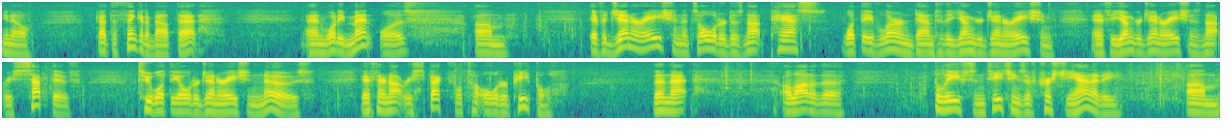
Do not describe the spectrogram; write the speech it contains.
you know, got to thinking about that. And what he meant was, um, if a generation that's older does not pass what they've learned down to the younger generation, and if the younger generation is not receptive to what the older generation knows, if they're not respectful to older people, then that a lot of the beliefs and teachings of Christianity um,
